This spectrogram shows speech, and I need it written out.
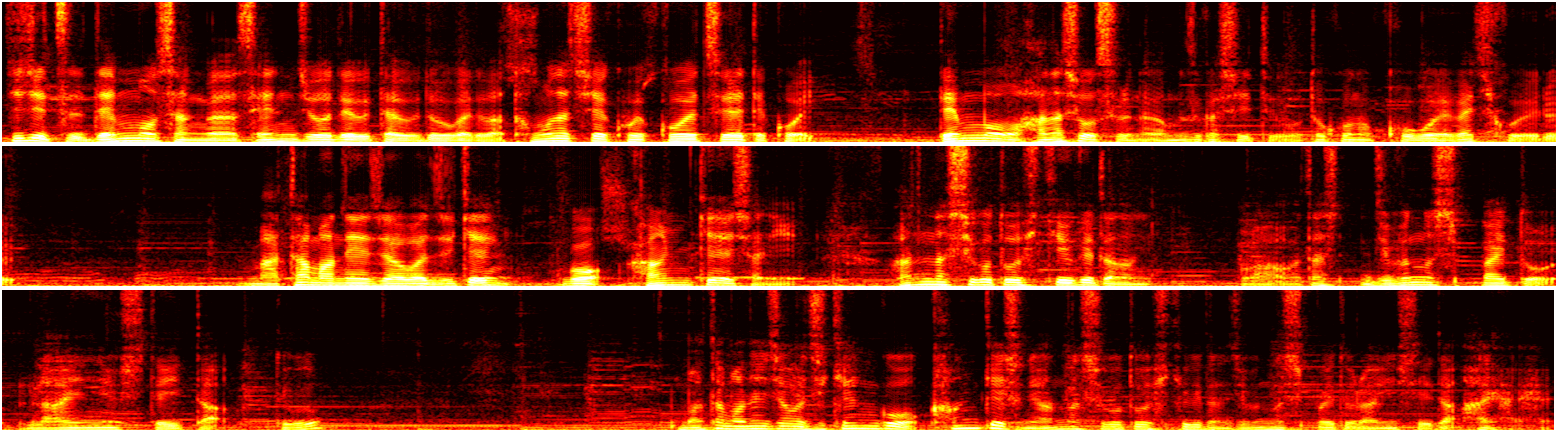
事実電毛さんが戦場で歌う動画では友達へここへ連れてこい。電毛は話をするのが難しいという男の小声が聞こえる。またマネージャーは事件後関係者にあんな仕事を引き受けたのには私自分の失敗と来入していたということ？またマネージャーは事件後、関係者にあんな仕事を引き受けたの自分の失敗と LINE していた。はいはいはい。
